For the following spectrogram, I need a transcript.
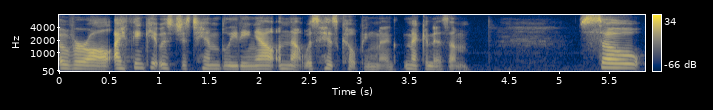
overall. I think it was just him bleeding out, and that was his coping me- mechanism. So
